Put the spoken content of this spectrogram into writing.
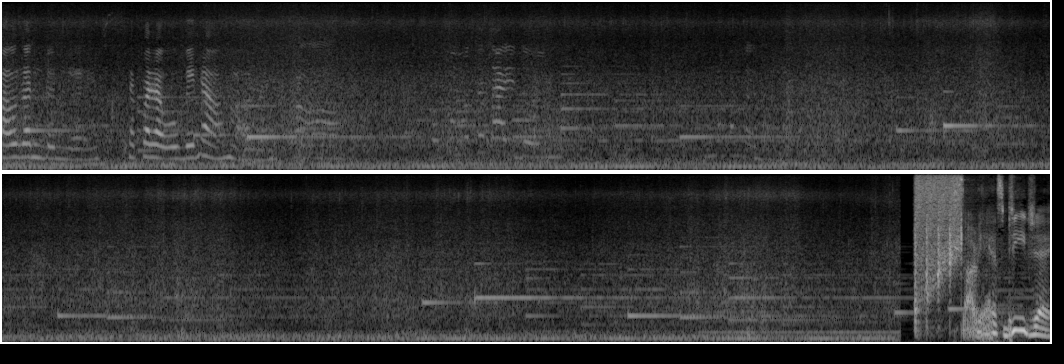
Maulan dun guys. Sa Palaube na, oh, maulan. Oo. Pupunta tayo doon. Sorry ass DJ.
